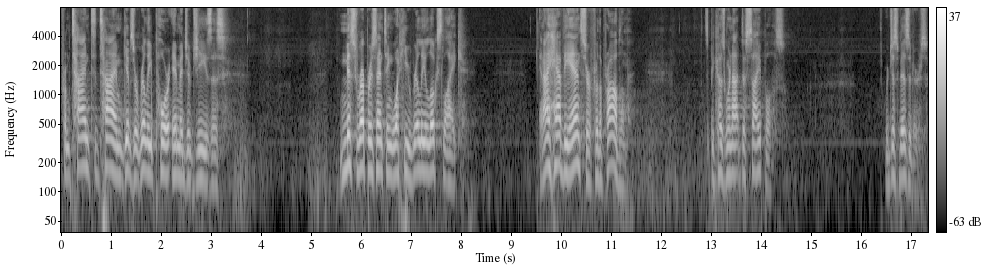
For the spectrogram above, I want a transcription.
from time to time, gives a really poor image of Jesus, misrepresenting what he really looks like. And I have the answer for the problem. It's because we're not disciples, we're just visitors.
